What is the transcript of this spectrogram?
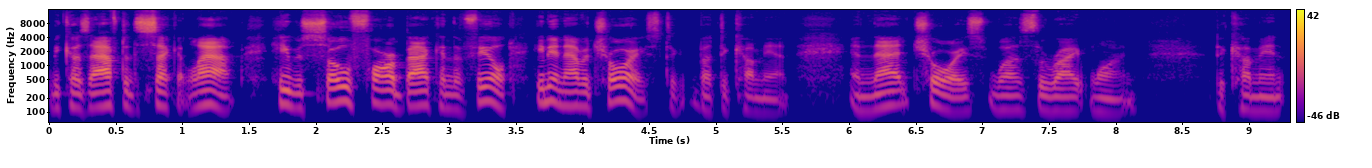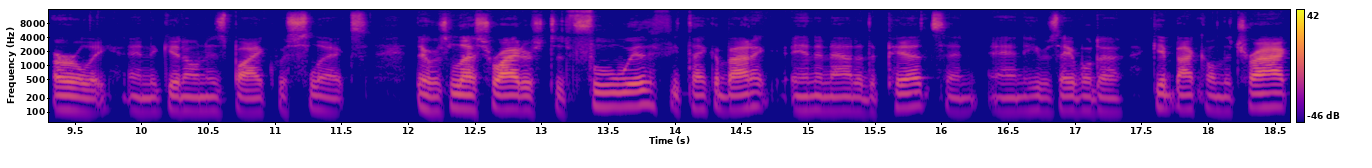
Because after the second lap, he was so far back in the field, he didn't have a choice to, but to come in. And that choice was the right one to come in early and to get on his bike with slicks there was less riders to fool with if you think about it in and out of the pits and, and he was able to get back on the track.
